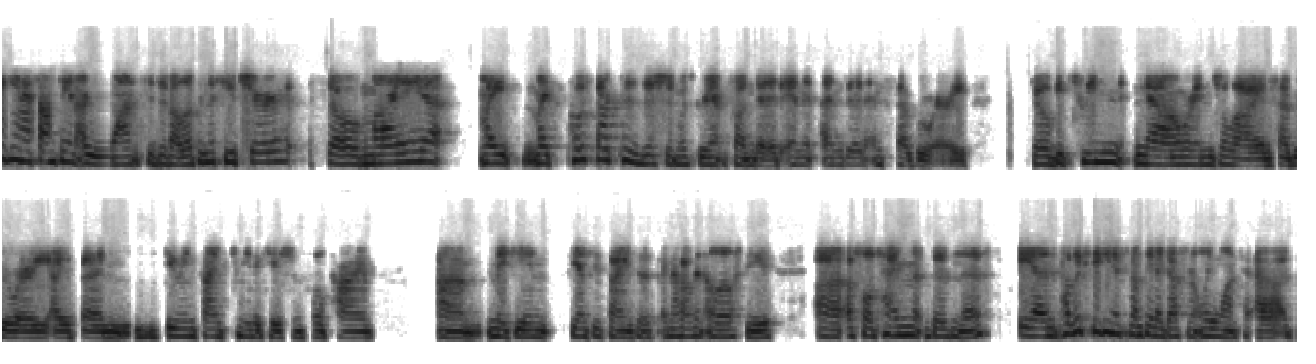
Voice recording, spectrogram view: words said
Speaking is something I want to develop in the future. So my my my postdoc position was grant funded and it ended in February. So between now we're in July and February, I've been doing science communication full time, um, making fancy scientists. I now have an LLC, uh, a full time business, and public speaking is something I definitely want to add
